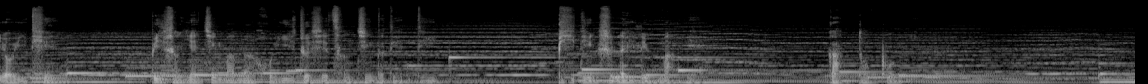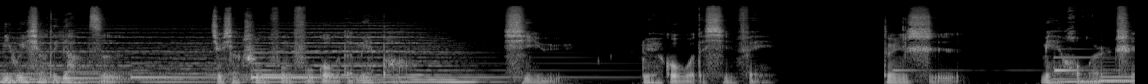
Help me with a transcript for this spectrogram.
有一天，闭上眼睛，慢慢回忆这些曾经的点滴，必定是泪流满面，感动。你微笑的样子，就像春风拂过我的面庞，细雨掠过我的心扉，顿时面红耳赤。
